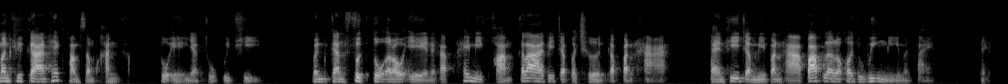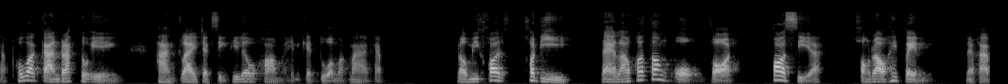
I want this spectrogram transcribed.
มันคือการให้ความสำคัญกับตัวเองอย่างถูกวิธี เป็นการฝึกตัวเราเองนะครับ ให้มีความกล้าที่จะเผชิญกับปัญหา แทนที่จะมีปัญหาปั๊บแล้วเราก็จะวิ่งหนีมันไปนะครับ เพราะว่าการรักตัวเองห่างไกลจากสิ่งที่เรียกว่าความเห็นแก่ตัวมากๆครับ เรามีข้อข้อดี แต่เราก็ต้องโอบกอดข้อเสียของเราให้เป็นนะครับ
